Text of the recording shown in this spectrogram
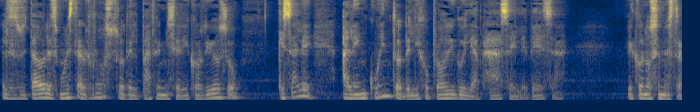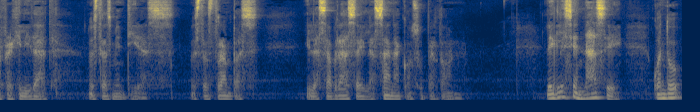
El resultado les muestra el rostro del Padre misericordioso que sale al encuentro del Hijo pródigo y le abraza y le besa. Él conoce nuestra fragilidad, nuestras mentiras, nuestras trampas, y las abraza y las sana con su perdón. La iglesia nace cuando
